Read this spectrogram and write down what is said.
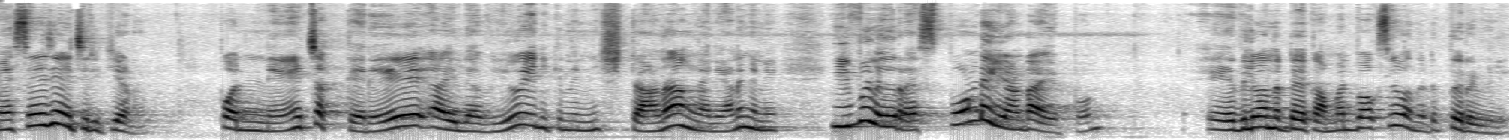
മെസ്സേജ് അയച്ചിരിക്കുകയാണ് പൊന്നെ ചക്കരെ ഐ ലവ് യു എനിക്ക് നിന്നെ ഇഷ്ടമാണ് അങ്ങനെയാണ് ഇങ്ങനെ. ഇവൾ റെസ്പോണ്ട് ചെയ്യാണ്ടായപ്പം ഏതിൽ വന്നിട്ട് കമന്റ് ബോക്സിൽ വന്നിട്ട് തെറിവിളി.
